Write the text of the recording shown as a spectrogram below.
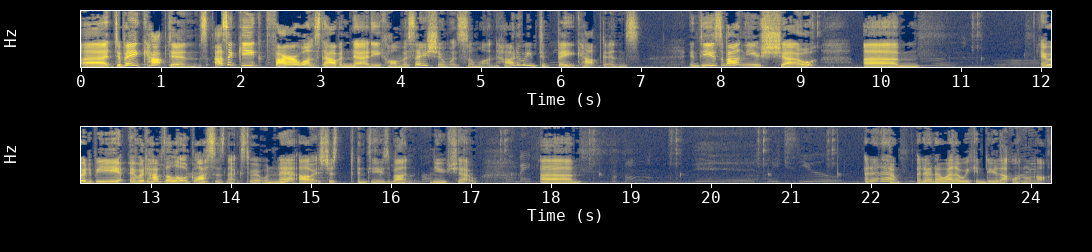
Uh, debate captains. As a geek, Farah wants to have a nerdy conversation with someone. How do we debate captains? Enthused about new show. Um, it would be, it would have the little glasses next to it, wouldn't it? Oh, it's just enthused about new show. Um, I don't know. I don't know whether we can do that one or not.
